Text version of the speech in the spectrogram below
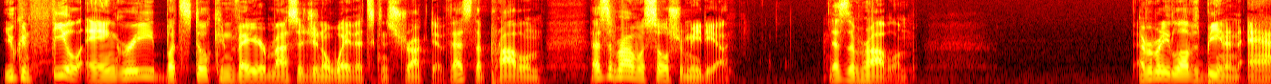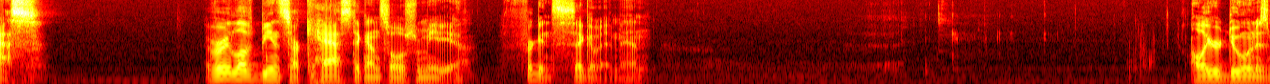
you can feel angry but still convey your message in a way that's constructive. That's the problem. That's the problem with social media. That's the problem. Everybody loves being an ass. Everybody loves being sarcastic on social media. Friggin' sick of it, man. All you're doing is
